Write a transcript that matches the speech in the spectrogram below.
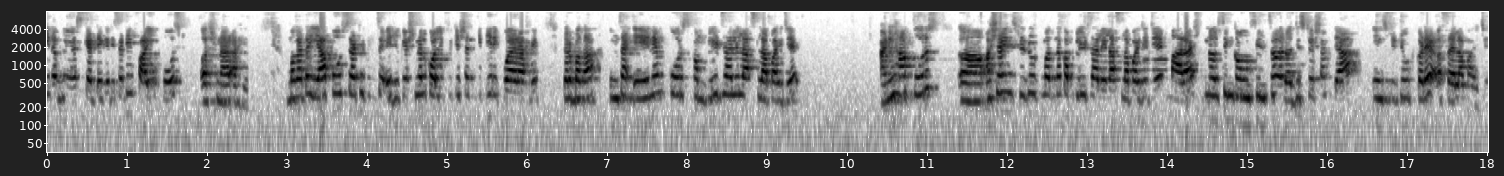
ई डब्ल्यू एस कॅटेगरीसाठी फाईव्ह पोस्ट असणार आहेत. मग आता या पोस्टसाठी तुमचं एज्युकेशनल क्वालिफिकेशन किती रिक्वायर आहे? तर बघा तुमचा A N M course complete झालेला असला पाहिजे. आणि हा कोर्स अशा इन्स्टिट्यूटमधनं कंप्लीट झालेला असला पाहिजे जे महाराष्ट्र नर्सिंग काउन्सिलचं रजिस्ट्रेशन त्या इन्स्टिट्यूटकडे असायला पाहिजे.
